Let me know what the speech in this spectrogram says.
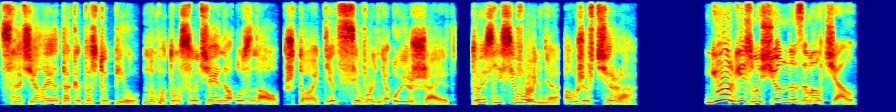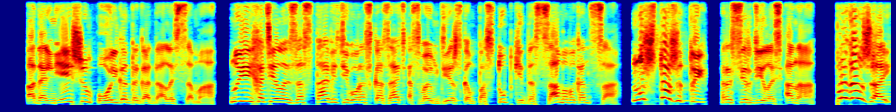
Сначала я так и поступил, но потом случайно узнал, что отец сегодня уезжает. То есть не сегодня, а уже вчера. Георгий смущенно замолчал. О дальнейшем Ольга догадалась сама, но ей хотелось заставить его рассказать о своем дерзком поступке до самого конца. «Ну что же ты?» – рассердилась она. «Продолжай!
